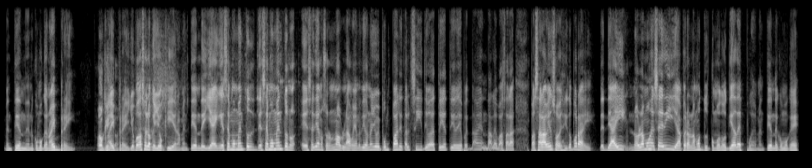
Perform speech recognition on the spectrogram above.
¿Me entiendes? Como que no hay break. Ok. No hay break. Yo puedo hacer lo que yo quiera, ¿me entiendes? Y en ese momento, de ese momento, no, ese día nosotros no hablamos. Ella me dijo, no, yo voy para un par y tal sitio, esto y esto. Y yo dije, pues está bien, dale, pásala, pásala bien suavecito por ahí. Desde ahí, no hablamos ese día, pero hablamos como dos días después, ¿me entiendes? Como que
